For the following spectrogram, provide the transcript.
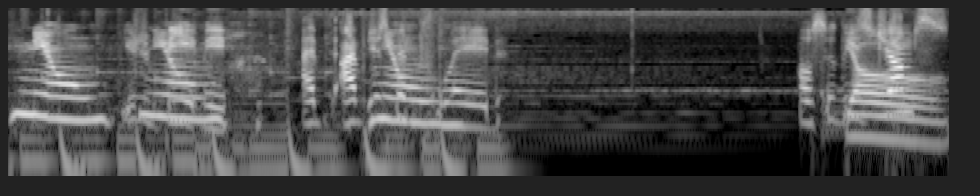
nyom, You just beat me. I've I've just been played. Also, these Yo. jumps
